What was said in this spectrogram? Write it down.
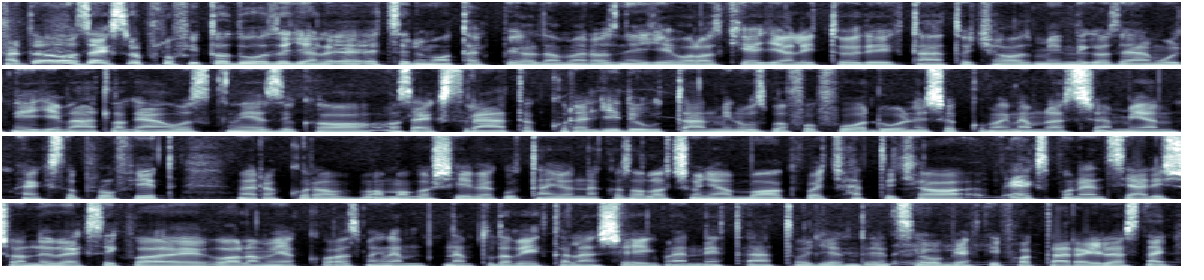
Hát az extra profit adó az egy egyszerű matek példa, mert az négy év alatt kiegyenlítődik, tehát hogyha mindig az elmúlt négy év átlagához nézzük a, az extrát, akkor egy idő után mínuszba fog fordulni, és akkor meg nem lesz semmilyen extra profit, mert akkor a, a magas évek után jönnek az alacsonyabbak, vagy hát hogyha exponenciálisan növekszik valami, akkor az meg nem, nem tud a végtelenség menni, tehát hogy objektív határai lesznek.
